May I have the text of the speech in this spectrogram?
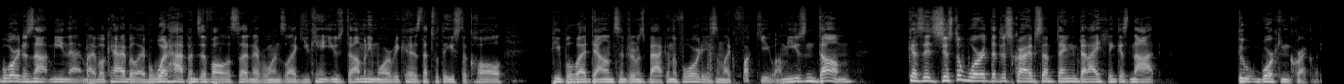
word does not mean that in my vocabulary. But what happens if all of a sudden everyone's like, you can't use dumb anymore because that's what they used to call people who had Down syndromes back in the 40s? I'm like, fuck you. I'm using dumb because it's just a word that describes something that I think is not do- working correctly,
